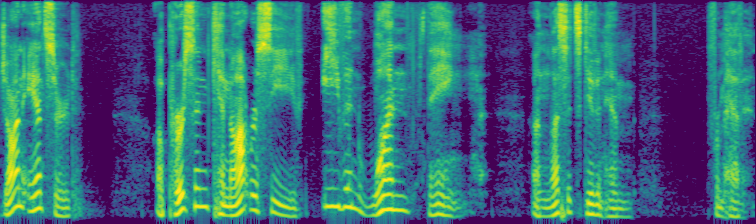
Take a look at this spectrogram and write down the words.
John answered, A person cannot receive even one thing unless it's given him from heaven.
